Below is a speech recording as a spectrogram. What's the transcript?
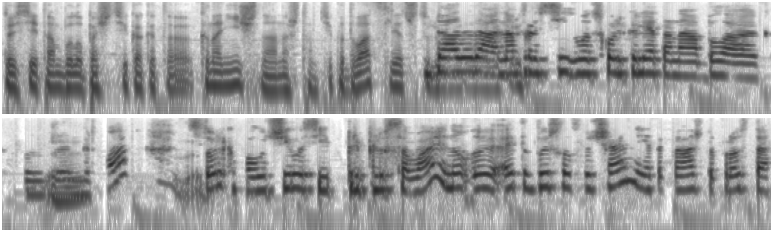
То есть ей там было почти как это канонично, она что там типа 20 лет, что ли? Да-да-да, она просила, вот сколько лет она была уже uh-huh. мертва, столько получилось, ей приплюсовали, но э, это вышло случайно, я так поняла, что просто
